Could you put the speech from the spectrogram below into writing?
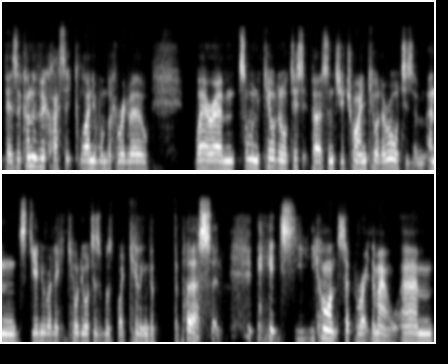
there's a kind of a classic line in one book I read where, where um, someone killed an autistic person to try and kill their autism, and the only way they could kill the autism was by killing the, the person. It's you can't separate them out. Um,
